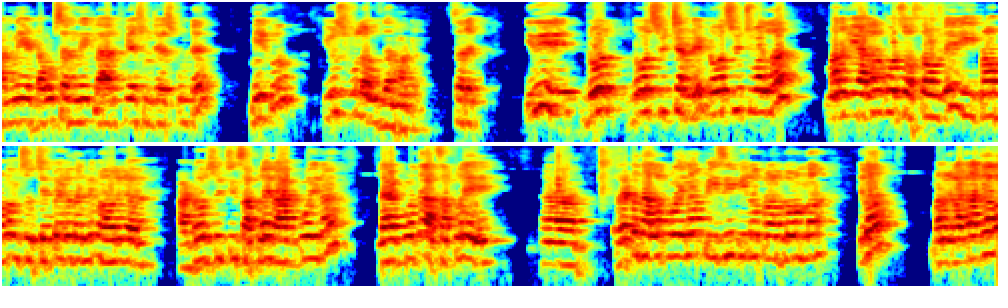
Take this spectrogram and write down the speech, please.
అన్ని డౌట్స్ అన్ని క్లారిఫికేషన్ చేసుకుంటే మీకు యూస్ఫుల్ అవుద్ది అనమాట సరే. ఇది డోర్ డోర్ స్విచ్ అండి. డోర్ స్విచ్ వల్ల మనకి అలర్ కోడ్స్ వస్తూ ఉంటాయి. ఈ ప్రాబ్లమ్స్ చెప్పే కదండి మామూలుగా ఆ డోర్ స్విచ్ సప్లై రాకపోయినా లేకపోతే ఆ సప్లై రిటర్న్ వెళ్ళకపోయినా పీసీబీలో ప్రాబ్లం ఉన్నా ఇలా మనకి రకరకాల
